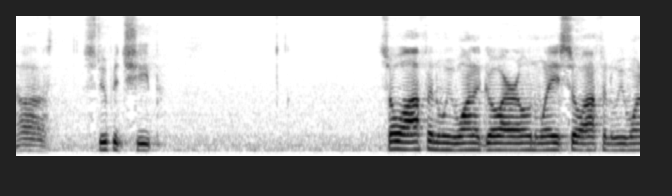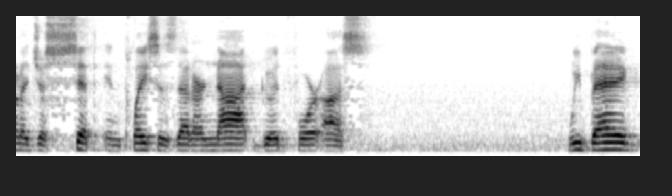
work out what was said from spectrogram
uh, stupid sheep. So often we want to go our own way. So often we want to just sit in places that are not good for us. We beg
